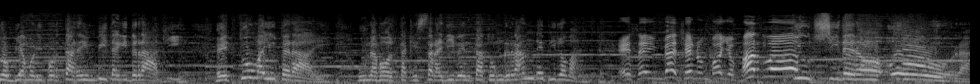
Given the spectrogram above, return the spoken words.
Dobbiamo riportare in vita i draghi e tu mi aiuterai una volta che sarai diventato un grande piromante. E se invece non voglio farlo? Ti ucciderò ora.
